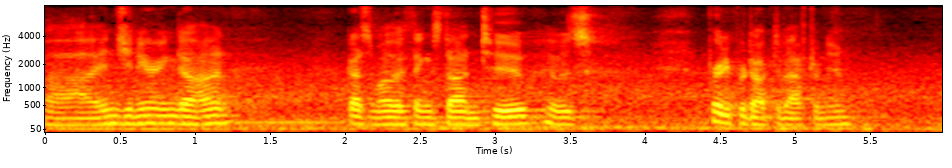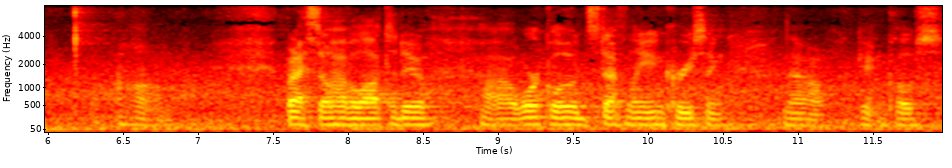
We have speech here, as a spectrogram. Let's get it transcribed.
uh, engineering done. Got some other things done too. It was pretty productive afternoon. Um, but I still have a lot to do. Uh, workload's definitely increasing now, getting close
